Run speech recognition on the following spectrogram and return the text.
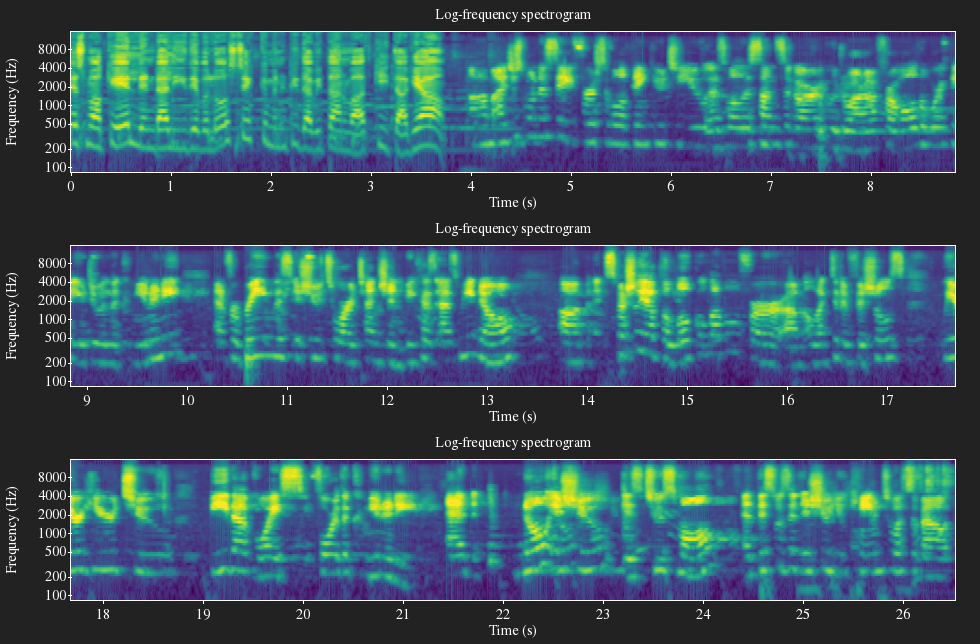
ਇਸ ਮੌਕੇ ਲਿੰਡਾ ਲੀ ਦੇ ਵੱਲੋਂ ਸਿੱਖ ਕਮਿਊਨਿਟੀ ਦਾ ਵੀ ਧੰਨਵਾਦ ਕੀਤਾ ਗਿਆ Um, I just want to say, first of all, thank you to you as well as San Sagar Gurdwara for all the work that you do in the community and for bringing this issue to our attention. Because as we know, um, especially at the local level for um, elected officials, we are here to be that voice for the community. And no issue is too small. And this was an issue you came to us about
